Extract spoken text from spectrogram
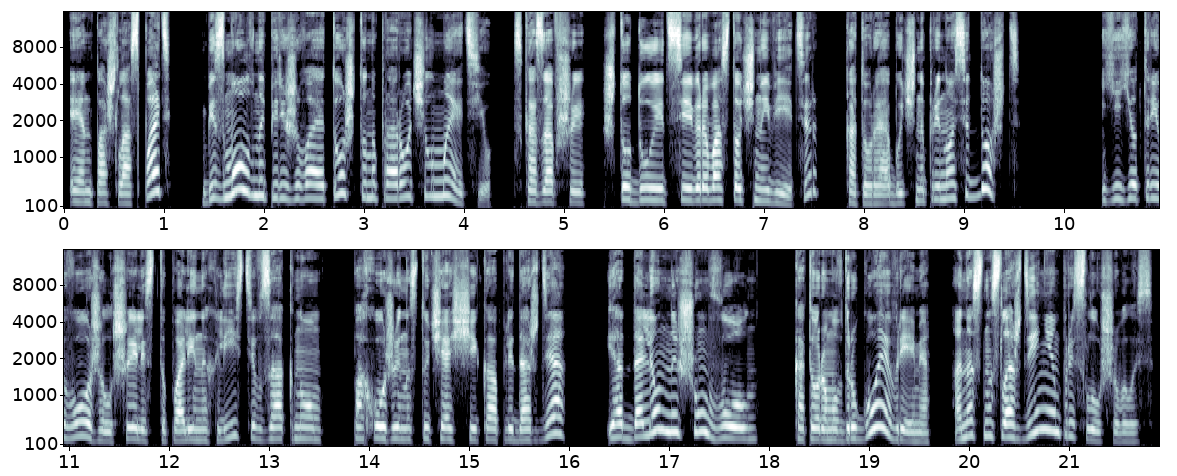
Энн пошла спать, безмолвно переживая то, что напророчил Мэтью, сказавший, что дует северо-восточный ветер, который обычно приносит дождь. Ее тревожил шелест тополиных листьев за окном, похожий на стучащие капли дождя, и отдаленный шум волн, которому в другое время она с наслаждением прислушивалась.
